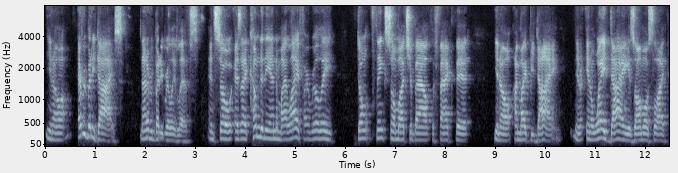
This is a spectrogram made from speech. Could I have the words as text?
you know, everybody dies. Not everybody really lives. And so as I come to the end of my life, I really don't think so much about the fact that, you know, I might be dying. You know, in a way, dying is almost like,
